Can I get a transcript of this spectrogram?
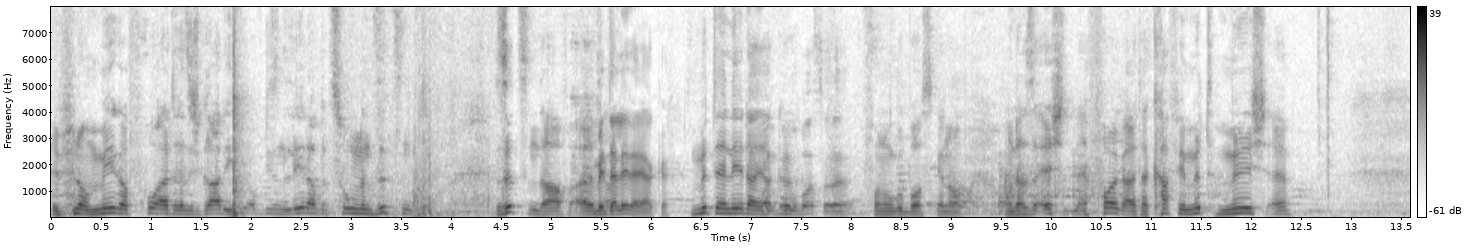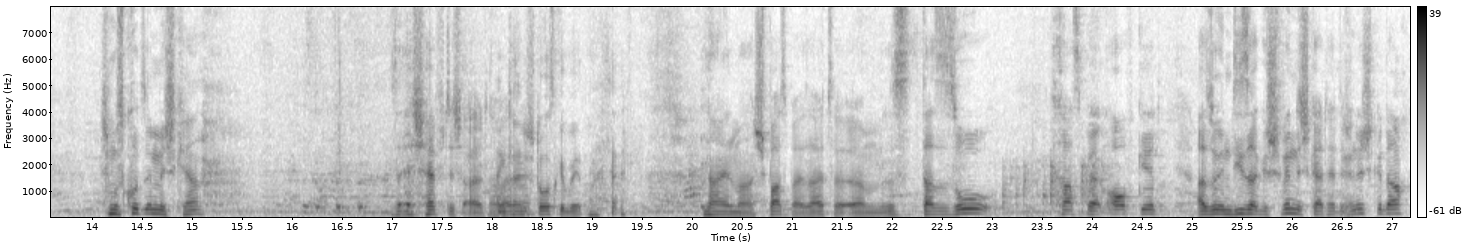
Ich bin auch mega froh, Alter, dass ich gerade hier auf diesen lederbezogenen Sitzen sitzen darf, Alter. Mit der Lederjacke. Mit der Lederjacke. Hugo Boss, oder? Von Hugo Boss, genau. Und das ist echt ein Erfolg, Alter. Kaffee mit Milch, ey. Ich muss kurz in mich kehren. Das ist echt heftig, Alter. Ein kleines Stoßgebet. Nein, mal Spaß beiseite. Ähm, das, dass es so krass bergauf geht, also in dieser Geschwindigkeit hätte ich nicht gedacht.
